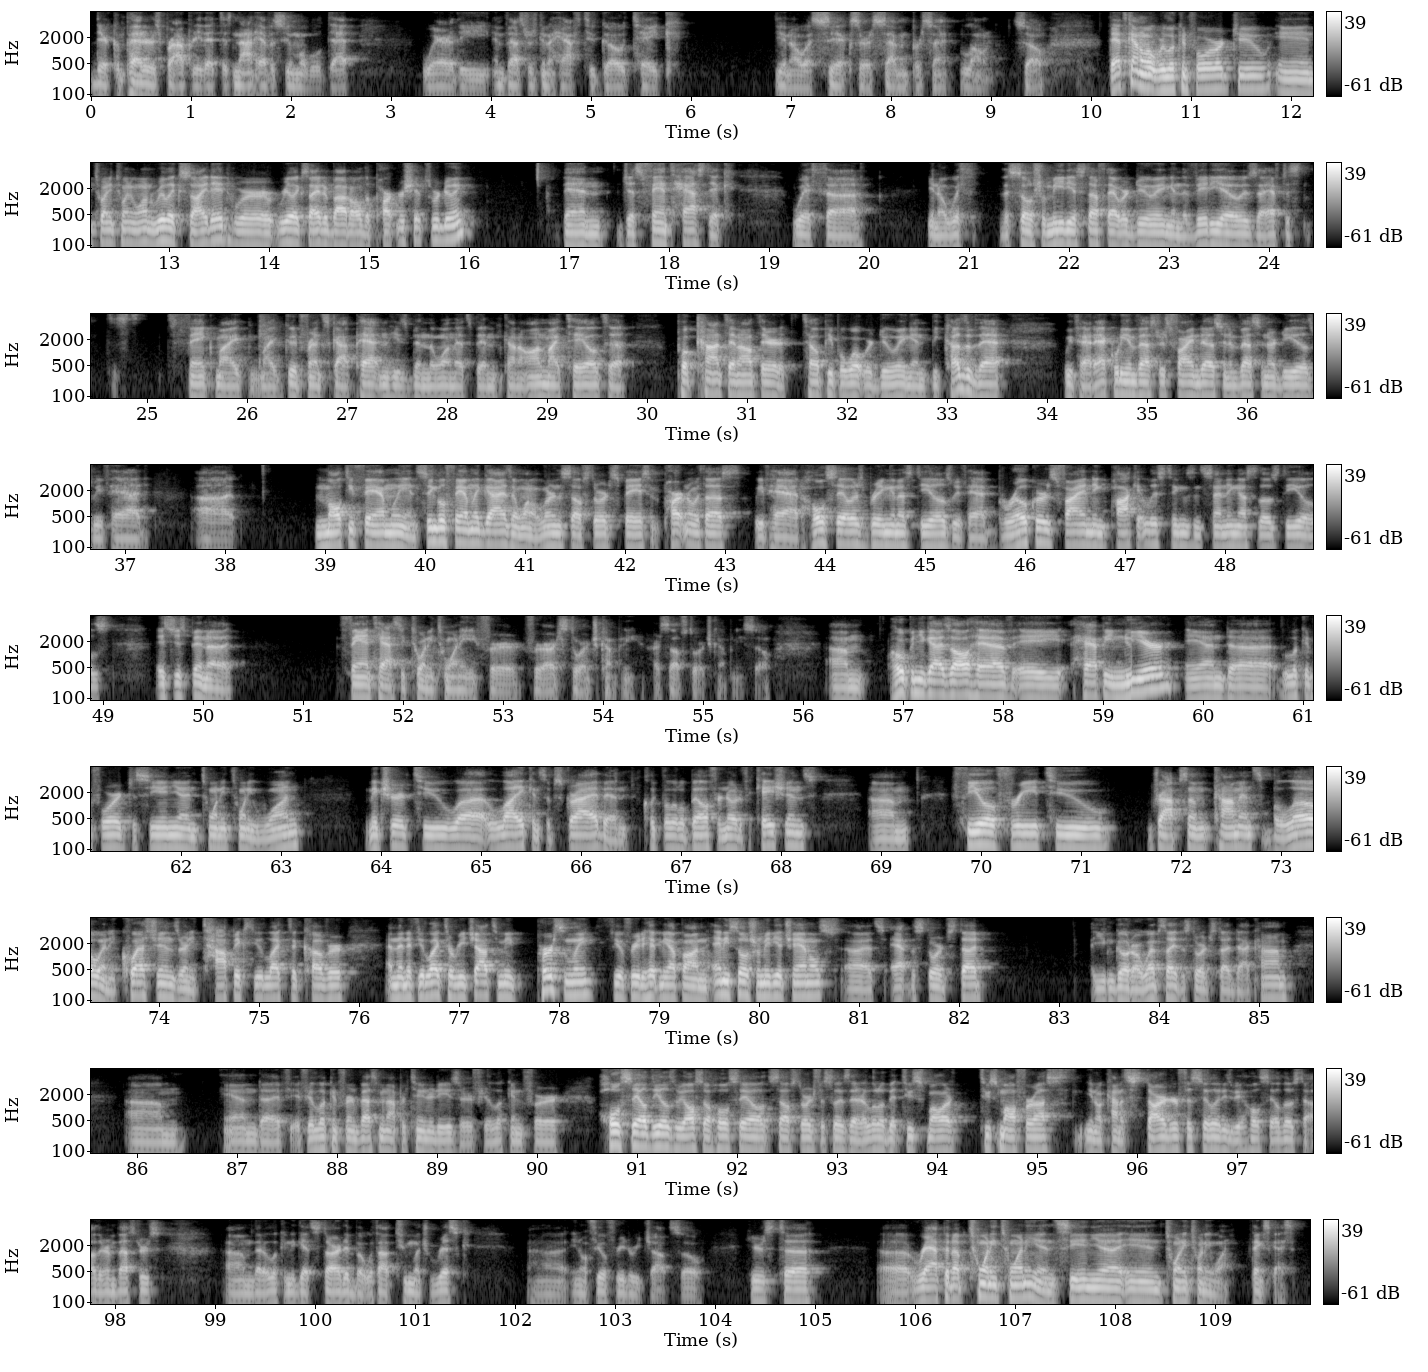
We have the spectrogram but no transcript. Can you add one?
their competitor's property that does not have assumable debt, where the investor is going to have to go take, you know, a six or a 7% loan. So, that's kind of what we're looking forward to in 2021. Really excited. We're really excited about all the partnerships we're doing been just fantastic with uh, you know with the social media stuff that we're doing and the videos. I have to, to thank my my good friend Scott Patton. He's been the one that's been kind of on my tail to put content out there to tell people what we're doing, and because of that, we've had equity investors find us and invest in our deals. We've had uh, multifamily and single family guys that want to learn the self storage space and partner with us. We've had wholesalers bringing us deals. We've had brokers finding pocket listings and sending us those deals. It's just been a fantastic 2020 for for our storage company, our self storage company. So, um, hoping you guys all have a happy new year and uh, looking forward to seeing you in 2021. Make sure to uh, like and subscribe and click the little bell for notifications. Um, feel free to drop some comments below, any questions or any topics you'd like to cover. And then if you'd like to reach out to me personally, feel free to hit me up on any social media channels. Uh, it's at the Storage Stud. You can go to our website, thestoragestud.com. Um, and uh, if, if you're looking for investment opportunities or if you're looking for wholesale deals, we also wholesale self storage facilities that are a little bit too smaller, too small for us. You know, kind of starter facilities. We wholesale those to other investors um, that are looking to get started, but without too much risk. Uh, you know, feel free to reach out. So here's to uh, wrapping up 2020 and seeing you in 2021. Thanks, guys.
